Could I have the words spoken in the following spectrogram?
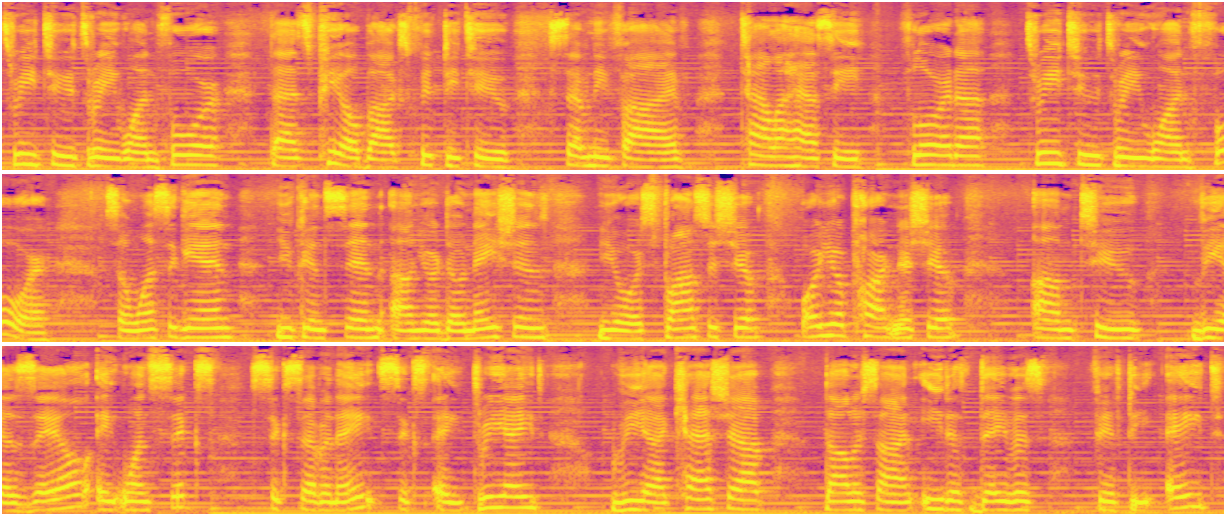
32314. That's PO Box 5275, Tallahassee, Florida 32314. So once again, you can send on uh, your donations, your sponsorship, or your partnership um, to via Zelle 816-678-6838, via Cash App dollar sign Edith Davis 58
